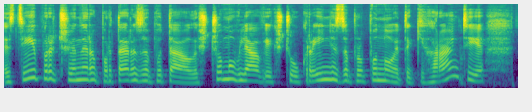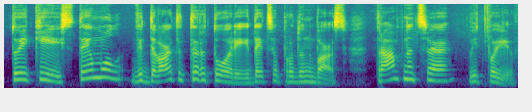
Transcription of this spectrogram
З цієї причини репортери запитали, що мовляв, якщо Україні запропонують такі гарантії, то який стимул віддавати території? Йдеться про Донбас. Трамп на це відповів.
